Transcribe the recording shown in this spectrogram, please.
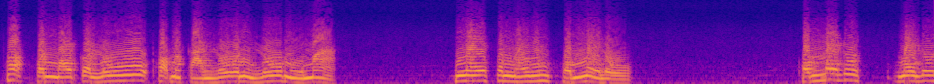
เพราะคนใดก็รู้ เพราะมาการรู้นี่รู้มีมาก ในสมัยนั้นผมไม่รู้ ผมไม่รู้ไม่รู้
